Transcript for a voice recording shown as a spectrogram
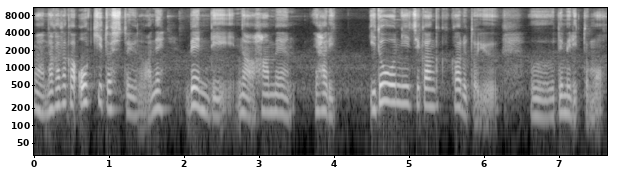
まあ、なかなか大きい都市というのはね便利な反面やはり移動に時間がかかるというデメリットも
